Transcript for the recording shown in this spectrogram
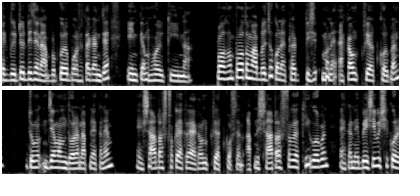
এক, দুইটা ডিজাইন আপলোড করে বসে থাকেন যে ইনকাম হয় কি না। প্রথম প্রথম আপনি যখন একটা মানে অ্যাকাউন্ট ক্রিয়েট করবেন, যেমন যেমন ধরেন আপনি এখানে এই ষাট টাকা একটা অ্যাকাউন্ট ক্রিয়েট করছেন। আপনি ষাট টাকা কী করবেন? এখানে বেশি বেশি করে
